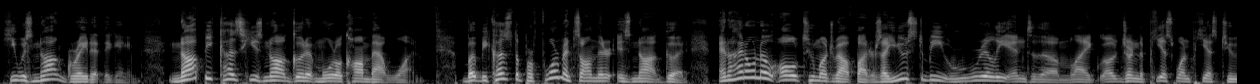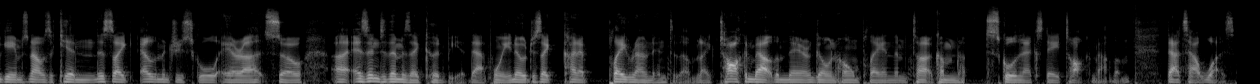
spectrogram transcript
he was not great at the game. Not because he's not good at Mortal Kombat 1, but because the performance on there is not good. And I don't know all too much about fighters. I used to be really into them, like well, during the PS1, PS2 games when I was a kid in this like elementary school era. So uh, as into them as I could be at that point, you know, just like kind of playground into them, like talking about them there, going home, playing them, ta- coming to school the next day, talking about them. That's how it was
